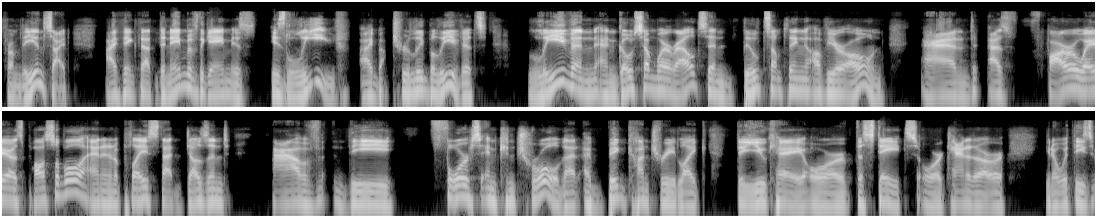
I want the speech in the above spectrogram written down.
from the inside. I think that the name of the game is is leave. I truly believe it's leave and and go somewhere else and build something of your own and as far away as possible and in a place that doesn't have the force and control that a big country like the UK or the states or Canada or you know with these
